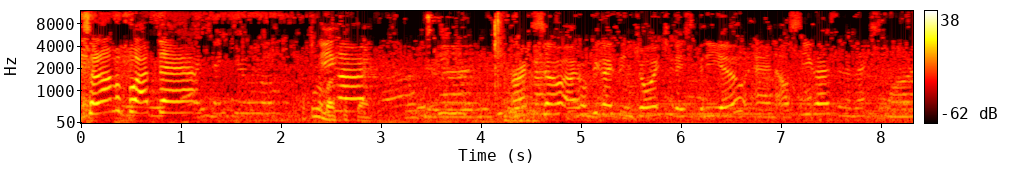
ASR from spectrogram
Salamat po ate! Thank you! Alright, so I hope you guys enjoyed today's video and I'll see you guys in the next one.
